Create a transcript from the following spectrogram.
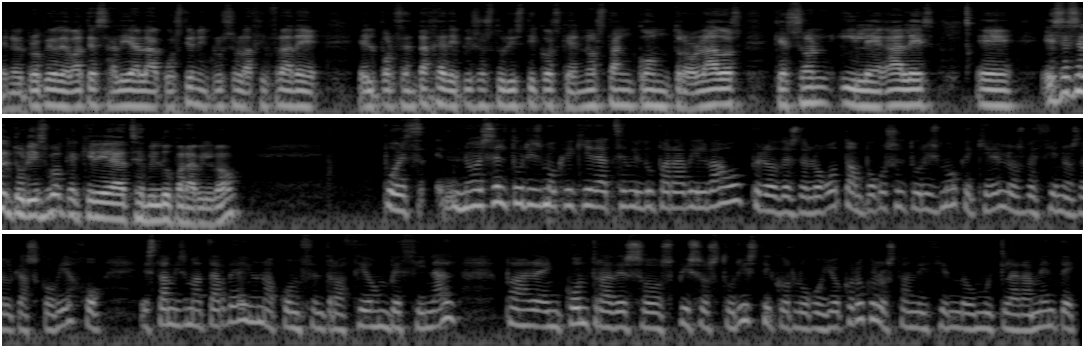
en el propio debate salía la cuestión, incluso la cifra de el porcentaje de pisos turísticos que no están controlados, que son ilegales. Eh, ¿Ese es el turismo que quiere H. Bildu para Bilbao? Pues no es el turismo que quiere H. Bildu para Bilbao, pero desde luego tampoco es el turismo que quieren los vecinos del casco viejo. Esta misma tarde hay una concentración vecinal para, en contra de esos pisos turísticos. Luego yo creo que lo están diciendo muy claramente.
